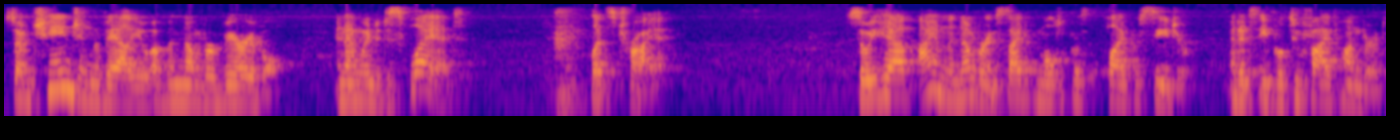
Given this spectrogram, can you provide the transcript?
So I'm changing the value of the number variable and I'm going to display it. Let's try it. So we have, I am the number inside of multiply procedure and it's equal to 500.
